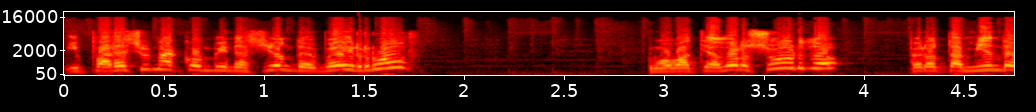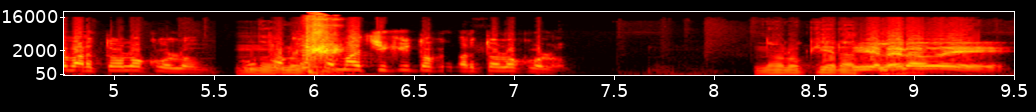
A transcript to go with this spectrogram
y parece una combinación de Bay Roof como bateador zurdo, pero también de Bartolo Colón. Un No lo- poquito más chiquito que Bartolo Colón. No lo quiera. Sí, él era de.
